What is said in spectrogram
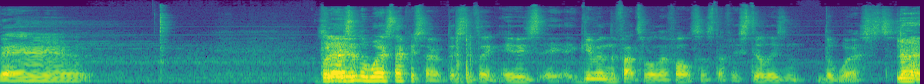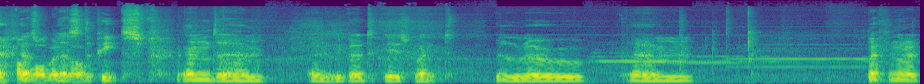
Bam. But So- it isn't the worst episode. That's the thing. It is, it, given the fact of all their faults and stuff, it still isn't the worst. No, that's, that's the Pete's, and um, only the good is ranked below. Um, back in the red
